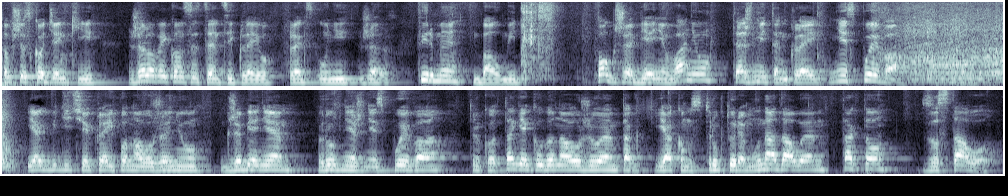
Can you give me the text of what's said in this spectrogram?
To wszystko dzięki żelowej konsystencji kleju Flex Uni Gel firmy Baumit. Po grzebieniowaniu też mi ten klej nie spływa. Jak widzicie, klej po nałożeniu grzebieniem również nie spływa, tylko tak jak go nałożyłem, tak jaką strukturę mu nadałem, tak to zostało.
